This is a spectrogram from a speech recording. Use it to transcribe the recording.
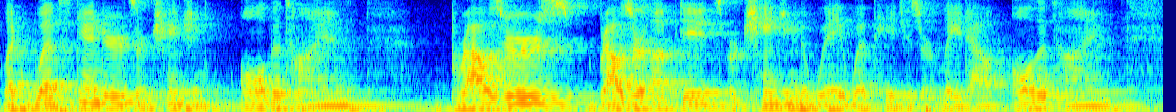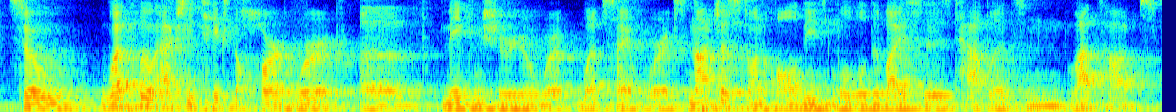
Like web standards are changing all the time. Browsers, browser updates are changing the way web pages are laid out all the time. So Webflow actually takes the hard work of making sure your website works not just on all these mobile devices, tablets, and laptops,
